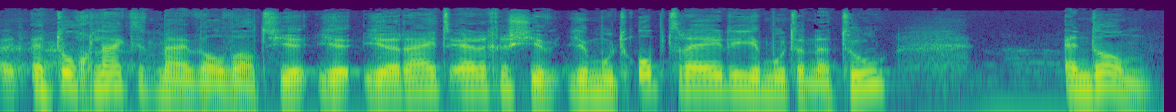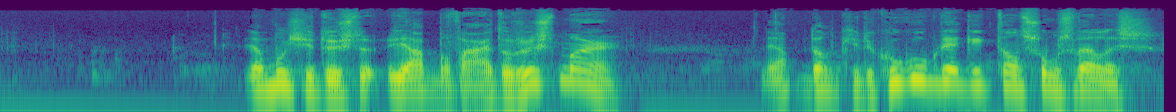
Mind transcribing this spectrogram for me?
En, en, toch lijkt het mij wel wat. Je, je, je rijdt ergens, je, je moet optreden, je moet er naartoe. En dan? Dan moet je dus... Ja, bewaar de rust maar. Ja. Dank je de koekoek, denk ik dan soms wel eens.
